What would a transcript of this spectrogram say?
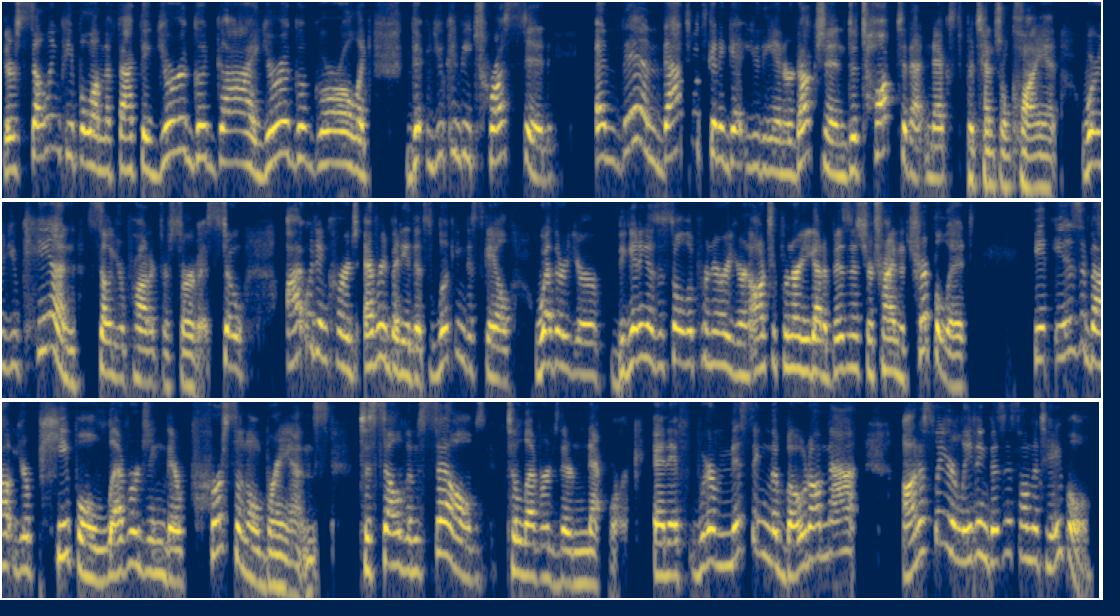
They're selling people on the fact that you're a good guy, you're a good girl, like that you can be trusted. And then that's what's going to get you the introduction to talk to that next potential client where you can sell your product or service. So I would encourage everybody that's looking to scale, whether you're beginning as a solopreneur, you're an entrepreneur, you got a business, you're trying to triple it. It is about your people leveraging their personal brands to sell themselves to leverage their network. And if we're missing the boat on that, honestly, you're leaving business on the table.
